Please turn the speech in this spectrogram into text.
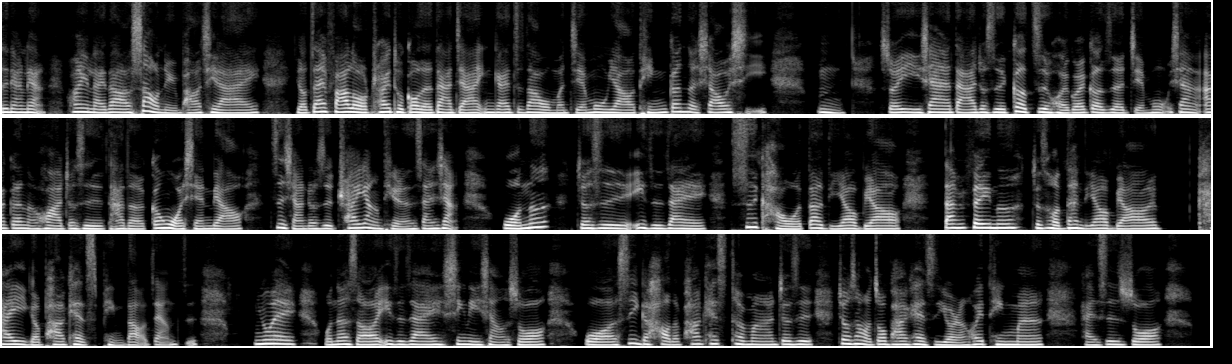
是亮亮，欢迎来到少女跑起来。有在 follow Try to Go 的大家，应该知道我们节目要停更的消息。嗯，所以现在大家就是各自回归各自的节目。像阿根的话，就是他的跟我闲聊；志祥就是 Try 样铁人三项。我呢，就是一直在思考，我到底要不要单飞呢？就是我到底要不要开一个 podcast 频道这样子？因为我那时候一直在心里想说，我是一个好的 podcaster 吗？就是就算我做 podcast，有人会听吗？还是说，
